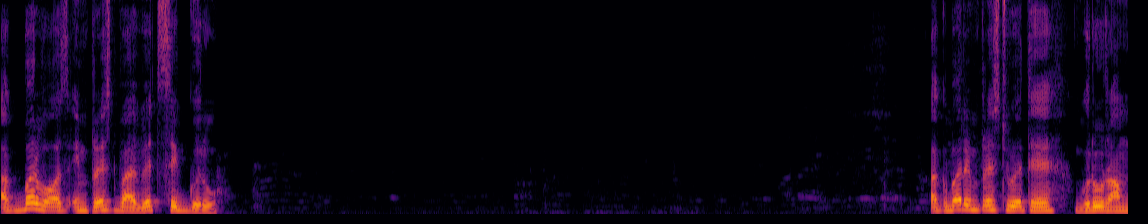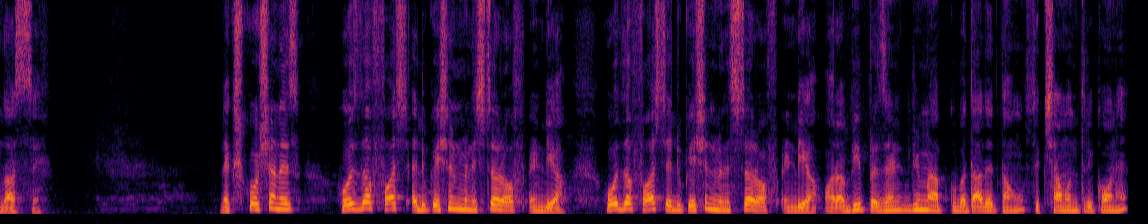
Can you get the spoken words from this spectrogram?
Akbar was impressed by which Sikh guru? Akbar impressed हुए थे गुरु रामदास से। Next question is who is the first education minister of India who is the first education minister of India और अभी प्रेजेंट भी मैं आपको बता देता हूँ, शिक्षा मंत्री कौन है?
